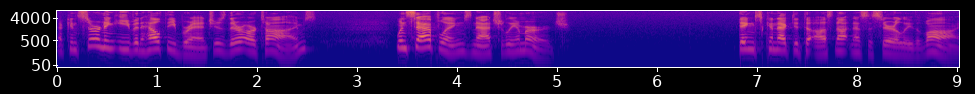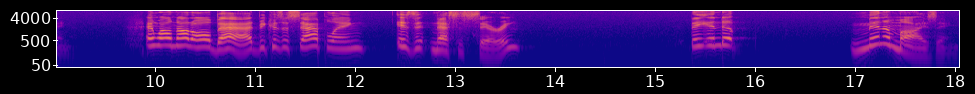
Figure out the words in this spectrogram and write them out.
Now, concerning even healthy branches, there are times when saplings naturally emerge. Things connected to us, not necessarily the vine. And while not all bad, because a sapling isn't necessary, they end up minimizing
